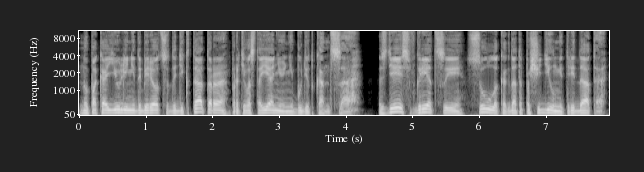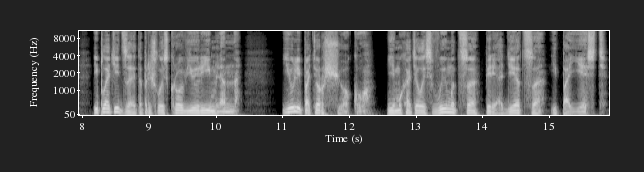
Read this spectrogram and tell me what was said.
Но пока Юлий не доберется до диктатора, противостоянию не будет конца. Здесь, в Греции, Сулла когда-то пощадил Митридата, и платить за это пришлось кровью римлян. Юлий потер щеку. Ему хотелось вымыться, переодеться и поесть.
